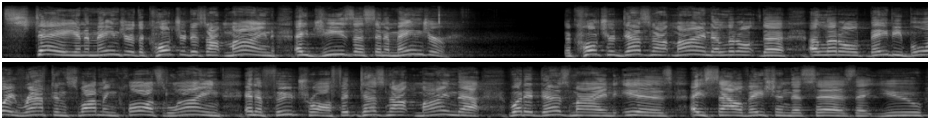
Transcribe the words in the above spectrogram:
stay in a manger. The culture does not mind a Jesus in a manger. The culture does not mind a little, the, a little baby boy wrapped in swaddling cloths lying in a food trough. It does not mind that. What it does mind is a salvation that says that you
